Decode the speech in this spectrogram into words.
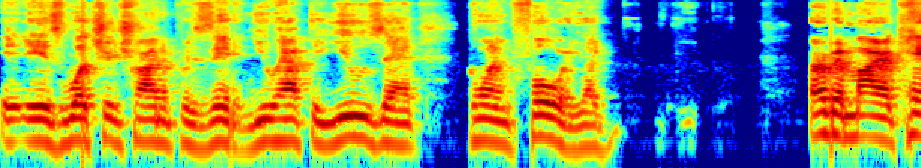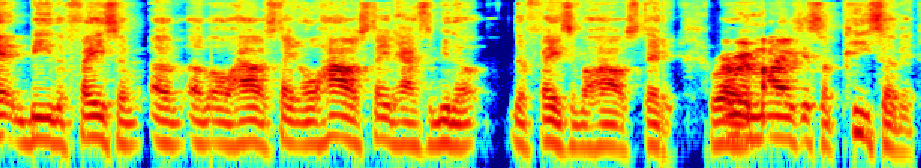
It is what you're trying to present. You have to use that going forward. Like Urban Meyer can't be the face of, of, of Ohio State. Ohio State has to be the, the face of Ohio State. Right. Urban Meyer is just a piece of it.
